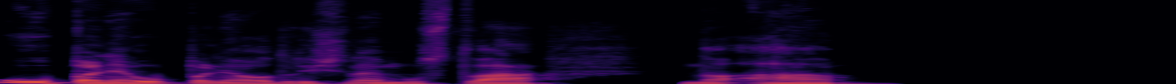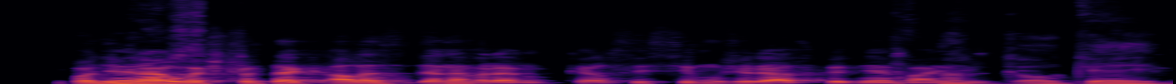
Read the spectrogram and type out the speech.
úplne, úplne odlišné mužstva. No a Oni hrajú ve čtvrtek, ale s Denverem. Kelsey si môže dať klidne bajný. OK,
